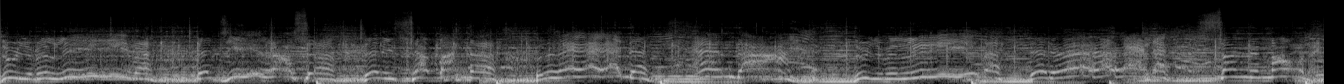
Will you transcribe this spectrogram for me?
Do you believe that Jesus, uh, that suffered, uh, bled, and died? Do you believe uh, that early Sunday morning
